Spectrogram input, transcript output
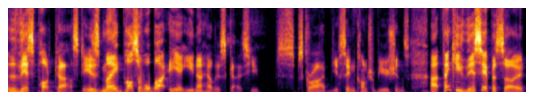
This podcast is made possible by. Yeah, you know how this goes. You subscribe, you send contributions. Uh, thank you this episode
